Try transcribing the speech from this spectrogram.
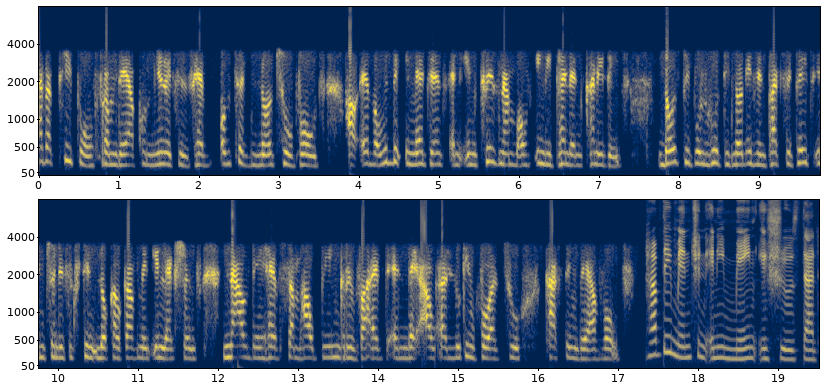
other people from their communities have opted not to vote. However, with the emergence and increased number of independent candidates, those people who did not even participate in 2016 local government elections, now they have somehow been revived and they are looking forward to casting their votes. Have they mentioned any main issues that,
